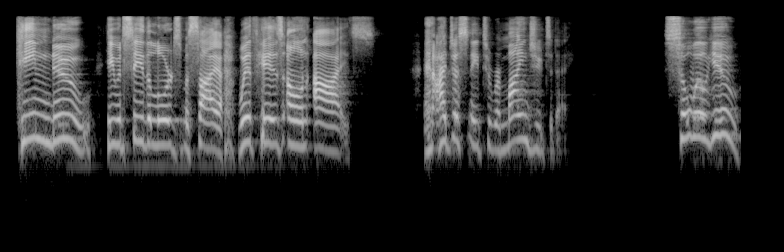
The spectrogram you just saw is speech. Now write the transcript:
He knew he would see the Lord's Messiah with his own eyes. And I just need to remind you today so will you.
